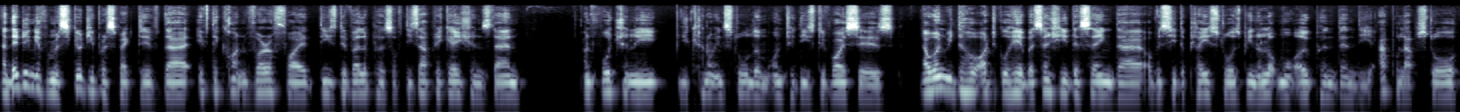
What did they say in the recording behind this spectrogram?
now they're doing it from a security perspective that if they can't verify these developers of these applications, then unfortunately you cannot install them onto these devices. Now, I won't read the whole article here, but essentially they're saying that obviously the Play Store has been a lot more open than the Apple App Store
